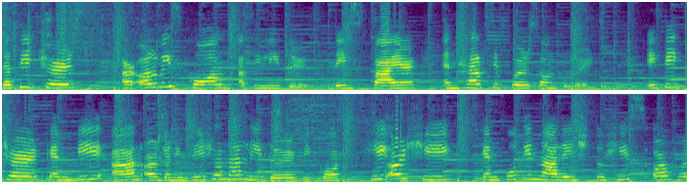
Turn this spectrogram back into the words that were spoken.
The teachers are always called as a leader. They inspire and help the person to learn. A teacher can be an organizational leader because he or she can put in knowledge to his or her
